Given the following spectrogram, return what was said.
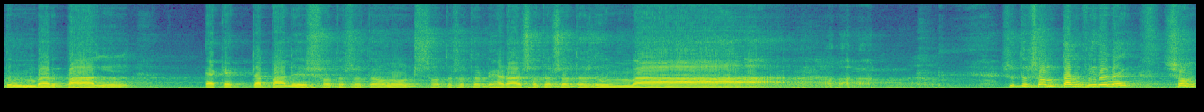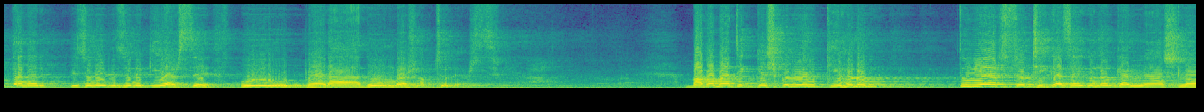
দুম্বার পাল, এক একটা পালে শত শত উঠ শত শত ভেড়া, শত শত দুম্বা। শুধু সন্তান ফিরে নাই, সন্তানের পিছনে পিছনে কি আসছে? উট, ভেড়া, দুম্বা সব চলে আসছে। বাবা মা জিজ্ঞেস করলেন, কি হলো? তুমি আসছো, ঠিক আছে, এগুলো কেমনে আসলো?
